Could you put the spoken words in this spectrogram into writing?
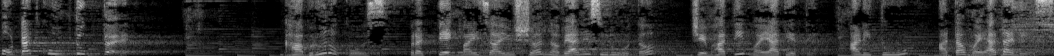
पोटात खूप दुखतंय. घाबरू नकोस. प्रत्येक बाईचं आयुष्य नव्याने सुरू होतं जेव्हा ती वयात येते. आणि तू आता वयात आलीस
